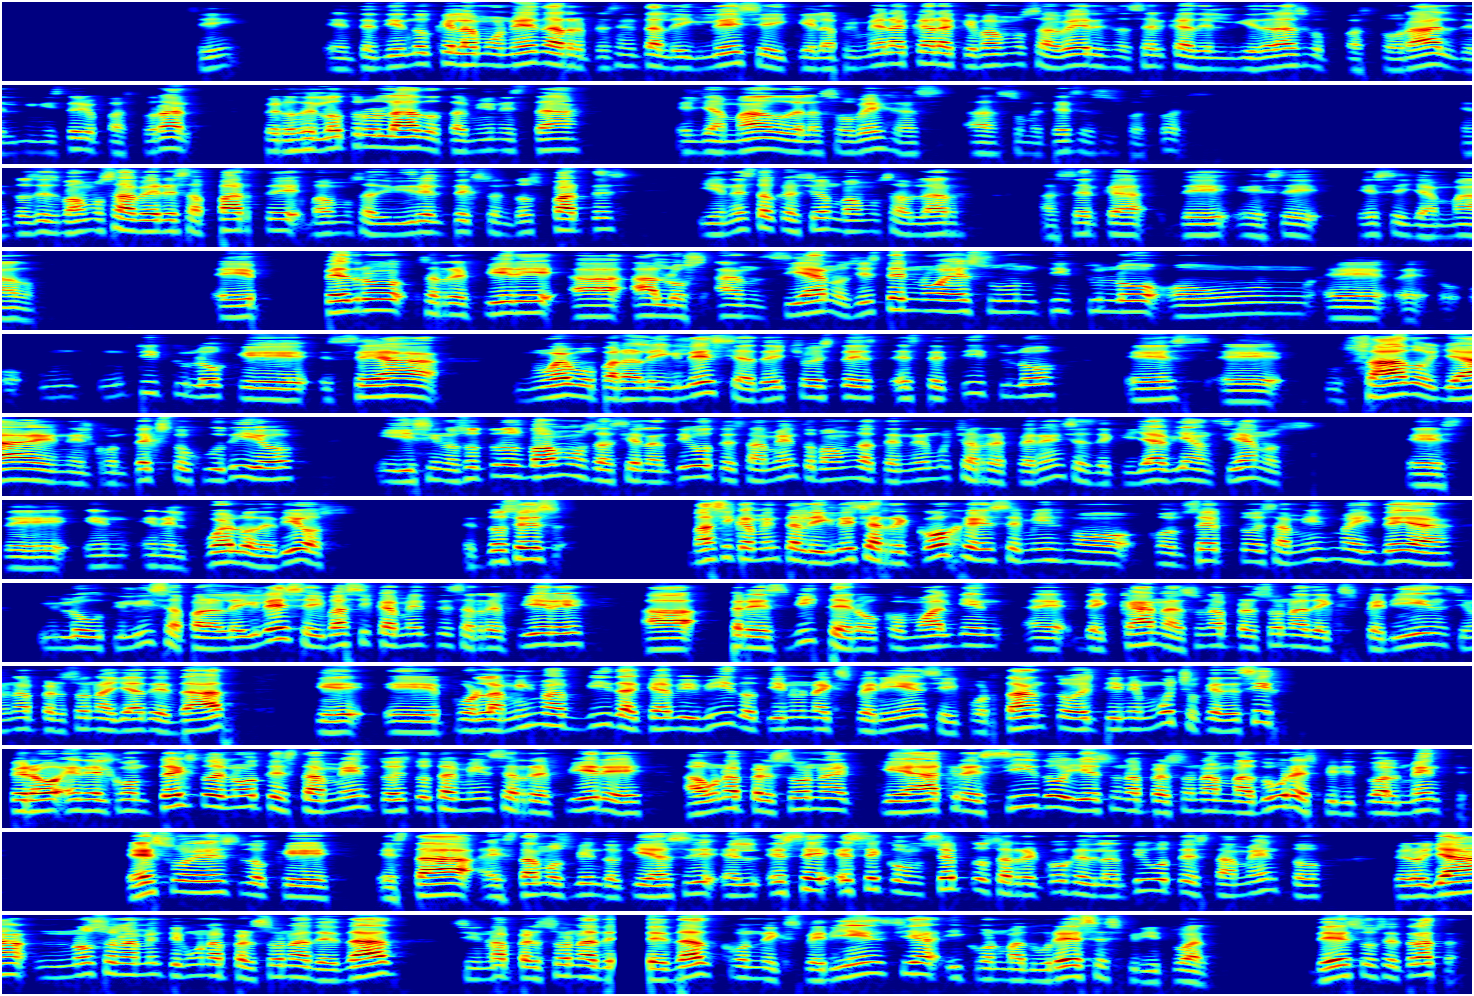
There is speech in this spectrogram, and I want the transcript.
¿Sí? Entendiendo que la moneda representa a la iglesia y que la primera cara que vamos a ver es acerca del liderazgo pastoral, del ministerio pastoral. Pero del otro lado también está el llamado de las ovejas a someterse a sus pastores. Entonces vamos a ver esa parte, vamos a dividir el texto en dos partes Y en esta ocasión vamos a hablar acerca de ese, ese llamado. Eh, Pedro se refiere a, los ancianos y este no es un título o un, eh, eh, un, título que sea nuevo para la iglesia. De hecho, este, este título es usado ya en el contexto judío y si nosotros vamos hacia el Antiguo Testamento vamos a tener muchas referencias de que ya había ancianos este, en, el pueblo de Dios. Entonces, básicamente la iglesia recoge ese mismo concepto, esa misma idea y lo utiliza para la iglesia y básicamente se refiere a presbítero como alguien eh, de canas, una persona de experiencia, una persona ya de edad que eh, por la misma vida que ha vivido tiene una experiencia y por tanto él tiene mucho que decir. Pero en el contexto del Nuevo Testamento esto también se refiere a una persona que ha crecido y es una persona madura espiritualmente. Eso es lo que está, estamos viendo aquí. Ese, ese, concepto se recoge del Antiguo Testamento, pero ya no solamente en una persona de edad, sino una persona de edad con experiencia y con madurez espiritual. De eso se trata.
